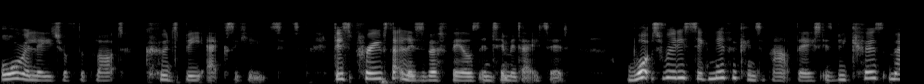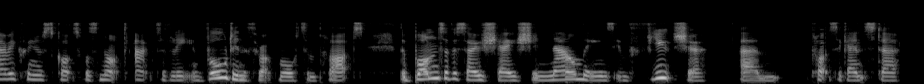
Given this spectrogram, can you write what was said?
or a leader of the plot could be executed. This proves that Elizabeth feels intimidated. What's really significant about this is because Mary Queen of Scots was not actively involved in the Throckmorton plot, the bonds of association now means in future um, plots against her,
